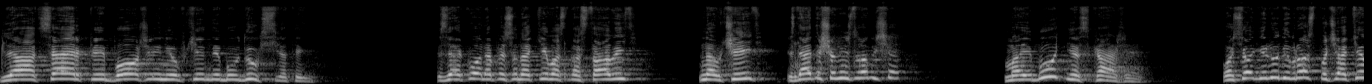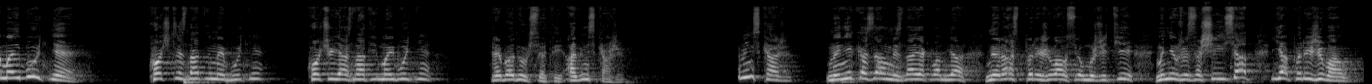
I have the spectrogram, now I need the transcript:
Для церкви Божої необхідний був Дух Святий, за якого написано, який вас наставить, навчить. І знаєте, що він зробить ще? Майбутнє скаже. Ось сьогодні люди в яке майбутнє. Хочете знати майбутнє? Хочу я знати майбутнє? Треба Дух Святий. А він скаже. Він скаже. Мені казав, не знаю, як вам я не раз переживав в своєму житті. Мені вже за 60 я переживав,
